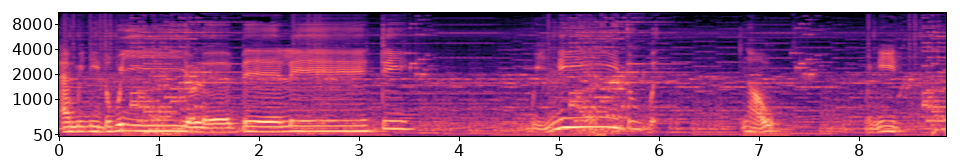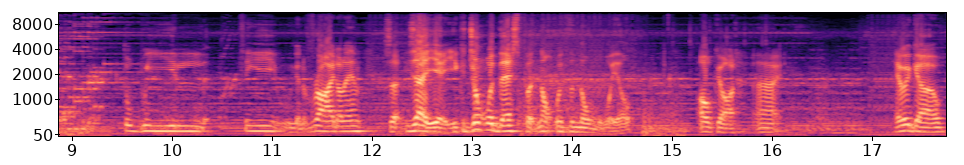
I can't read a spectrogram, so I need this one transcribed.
And we need the wheel ability. We need the No. We need the wheel thingy. We're gonna ride on him. So, yeah, yeah, you can jump with this, but not with the normal wheel. Oh, God. Alright. Here we go.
